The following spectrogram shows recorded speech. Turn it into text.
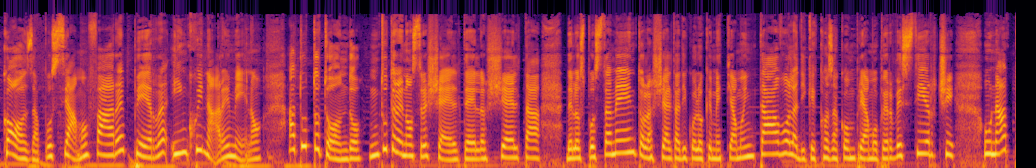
cosa possiamo fare per inquinare meno. A tutto tondo, in tutte le nostre scelte, la scelta dello spostamento, la scelta di quello che mettiamo in tavola, di che cosa compriamo per vestirci, un'app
